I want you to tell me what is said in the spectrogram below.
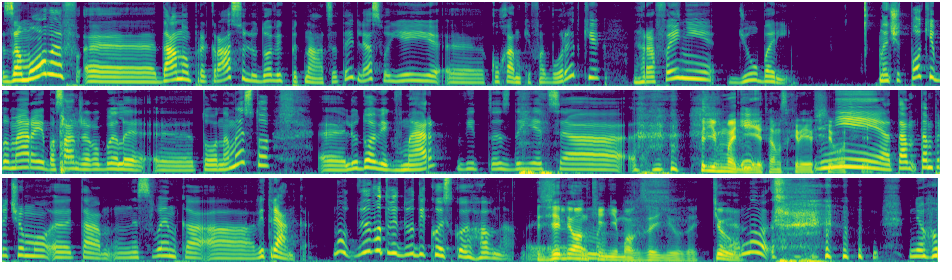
замовив е, дану прикрасу Людовік 15 для своєї е, коханки-фаворитки графині Дюбарі. Значить, поки Бемера і Басанджа робили е, то намисто, е, Людовік вмер від, здається, Пневмонии И- там, скорее всего. ні, там, там причому е, там не свинка, а вітрянка. Ну, от від, від якоїсь такої говна. е, Зеленки не мог заюзать. Тю. Е, Ну, в нього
